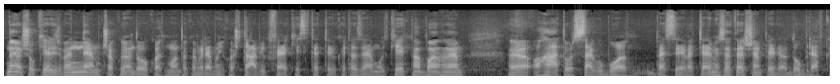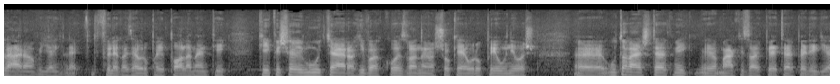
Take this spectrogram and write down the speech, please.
nagyon sok kérdésben nem csak olyan dolgokat mondtak, amire mondjuk a stábjuk felkészítette őket az elmúlt két napban, hanem a hátországukból beszélve természetesen, például Dobrev Klára, ugye főleg az Európai Parlamenti képviselő múltjára hivatkozva nagyon sok Európai Uniós utalást tett, míg Márki Zaj Péter pedig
